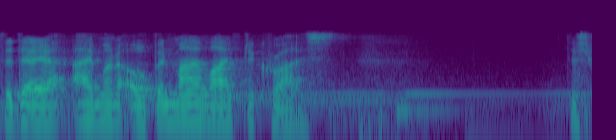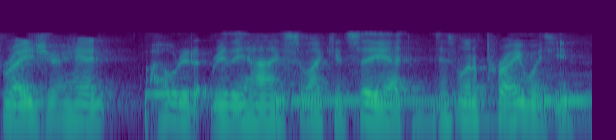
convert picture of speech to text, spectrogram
Today, I want to open my life to Christ. Just raise your hand, hold it up really high so I can see. I just want to pray with you.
